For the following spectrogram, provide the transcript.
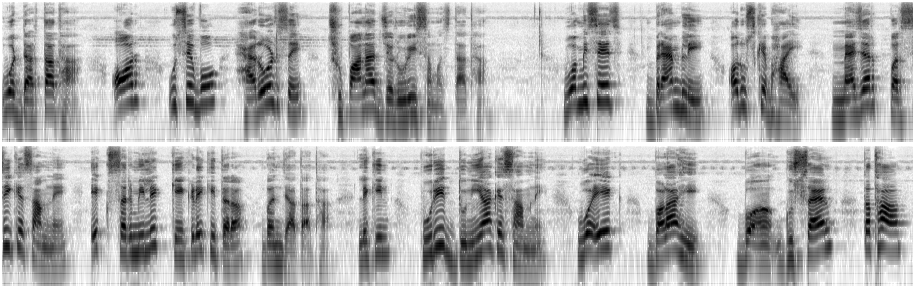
वो डरता था और उसे वो हैरोल्ड से छुपाना ज़रूरी समझता था। वह मिसेज ब्रैम्बली और उसके भाई मेजर पर्सी के सामने एक शर्मीले केकड़े की तरह बन जाता था। लेकिन पूरी दुनिया के सामने वह एक बड़ा ही गुस्सैल तथा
